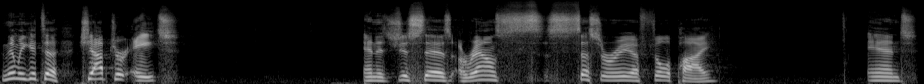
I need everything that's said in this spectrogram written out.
And then we get to chapter 8, and it just says around Caesarea Philippi. And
